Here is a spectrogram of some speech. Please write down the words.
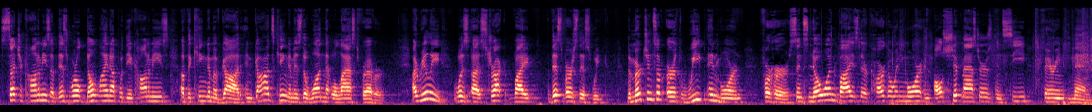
such economies of this world don't line up with the economies of the kingdom of God. And God's kingdom is the one that will last forever. I really was uh, struck by this verse this week. The merchants of earth weep and mourn for her, since no one buys their cargo anymore, and all shipmasters and seafaring men.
